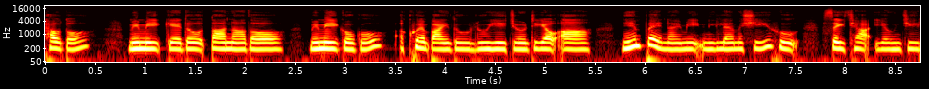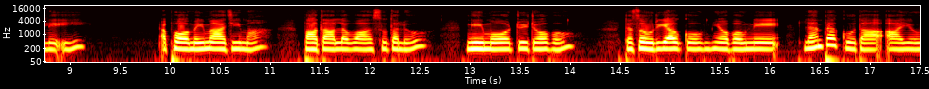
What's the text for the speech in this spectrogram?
ထောက်သောမိမိကဲ့သို့တာနာသောမိမိကိုယ်ကိုအခွင့်ပိုင်သူလူရည်ကျွန်းတယောက်အားညှင်းပယ်နိုင်မိနီလန်းမရှိဟု စိတ်ချယုံကြည်လေ၏အဖော်မိမကြီးမှာဘာသာလဝါဆိုသလိုငေမောတွေ့တော်ပုံတစုံတယောက်ကိုမျှော်ပုံနှင့်လမ်းဘက်ကိုသာအာယုံ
